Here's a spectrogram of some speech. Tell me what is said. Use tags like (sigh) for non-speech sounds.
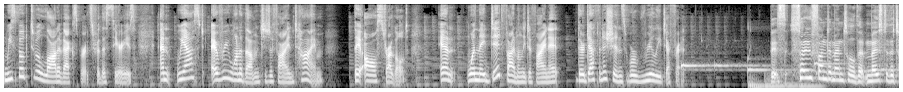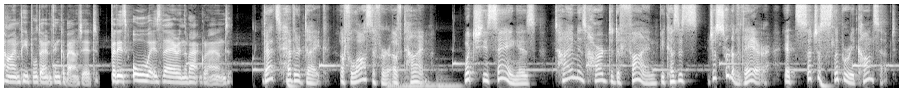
We spoke to a lot of experts for this series, and we asked every one of them to define time. They all struggled. And when they did finally define it, their definitions were really different. It's so fundamental that most of the time people don't think about it, but it's always there in the background. That's Heather Dyke, a philosopher of time. What she's saying is time is hard to define because it's just sort of there. It's such a slippery concept.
